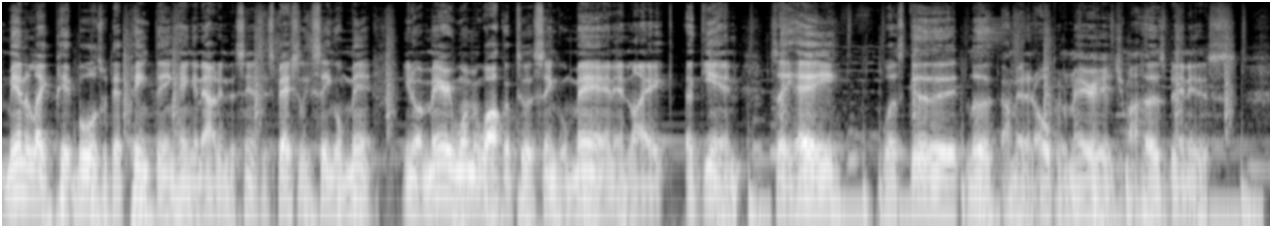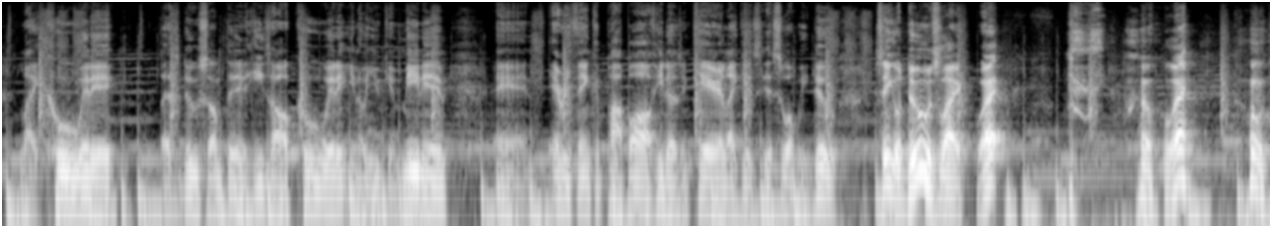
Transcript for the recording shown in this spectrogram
Men are like pit bulls with that pink thing hanging out in the sense, especially single men. You know, a married woman walk up to a single man and like again say, "Hey, what's good? Look, I'm in an open marriage. My husband is like cool with it. Let's do something. He's all cool with it. You know, you can meet him, and everything could pop off. He doesn't care. Like it's it's what we do. Single dudes like what? what?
